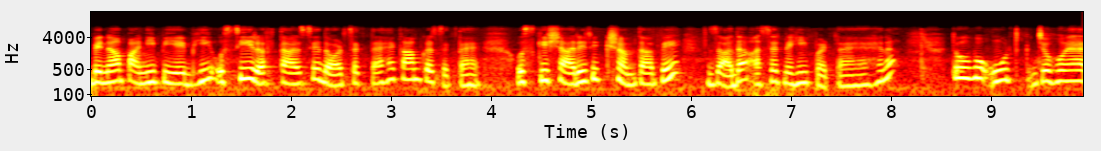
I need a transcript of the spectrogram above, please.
बिना पानी पिए भी उसी रफ्तार से दौड़ सकता है, काम कर सकता है। उसकी शारीरिक क्षमता पे ज़्यादा असर नहीं पड़ता है है ना? तो वो ऊँट जो है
